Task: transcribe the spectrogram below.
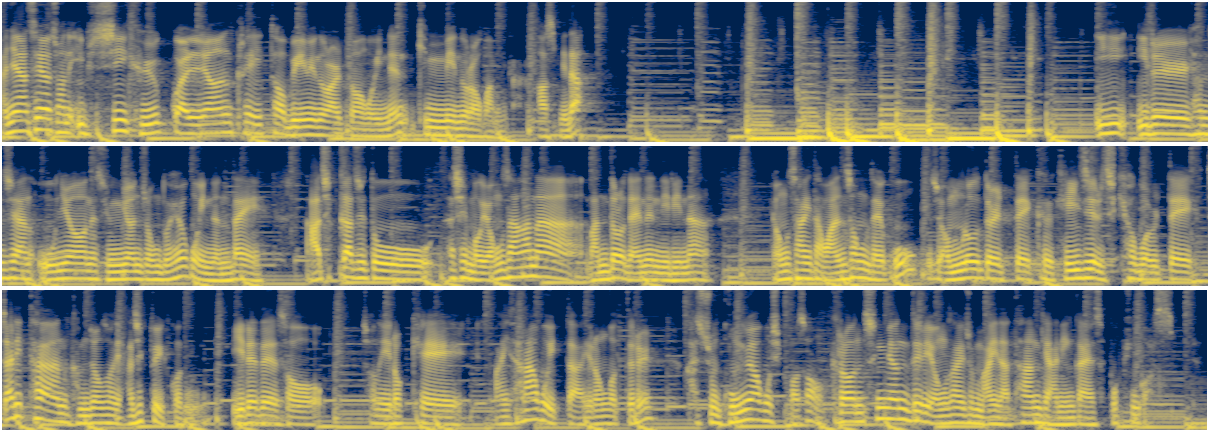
안녕하세요. 저는 입시 교육 관련 크리에이터 미민으로 활동하고 있는 김민우라고 합니다. 반갑습니다. 이 일을 현재 한 5년에서 6년 정도 해오고 있는데 아직까지도 사실 뭐 영상 하나 만들어내는 일이나 영상이 다 완성되고 이제 업로드될 때 그 게이지를 지켜볼 때 짜릿한 감정선이 아직도 있거든요. 일에 대해서 저는 이렇게 많이 살아가고 있다 이런 것들을 같이 좀 공유하고 싶어서 그런 측면들이 영상에 좀 많이 나타난 게 아닌가 해서 뽑힌 것 같습니다.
